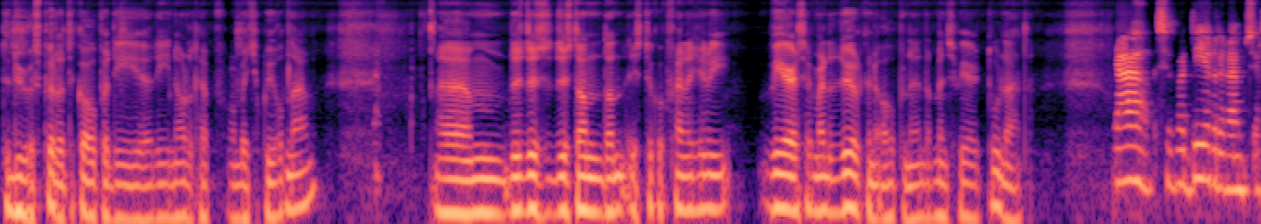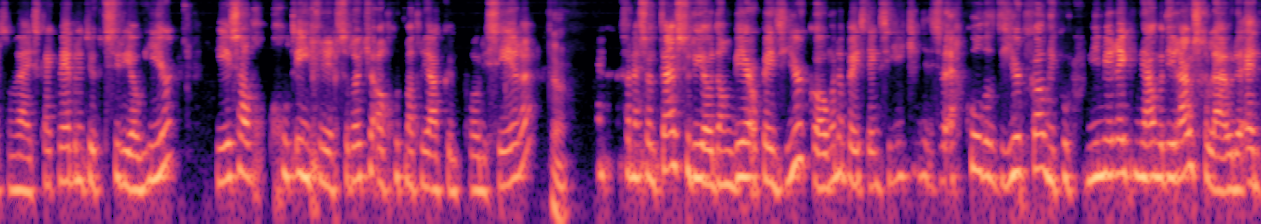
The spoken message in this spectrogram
de dure spullen te kopen die, uh, die je nodig hebt voor een beetje goede opname. Um, dus dus, dus dan, dan is het natuurlijk ook fijn dat jullie weer zeg maar, de deur kunnen openen en dat mensen weer toelaten. Ja, ze waarderen de ruimte echt onwijs. Kijk, we hebben natuurlijk het studio hier. Die is al goed ingericht, zodat je al goed materiaal kunt produceren. Ja. En vanuit zo'n thuisstudio dan weer opeens hier komen, dan opeens denken ze, jeetje, dit is wel echt cool dat het hier kan. Ik hoef niet meer rekening te houden met die ruisgeluiden. En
